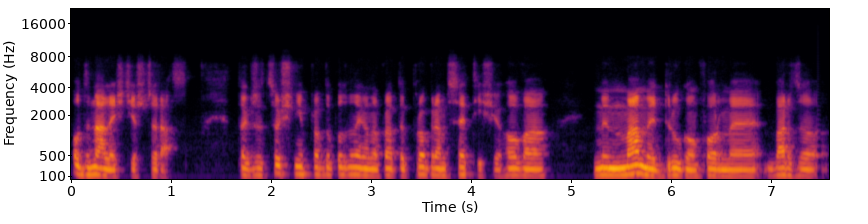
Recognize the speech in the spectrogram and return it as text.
odnaleźć jeszcze raz. Także coś nieprawdopodobnego, naprawdę program SETI się chowa. My mamy drugą formę, bardzo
